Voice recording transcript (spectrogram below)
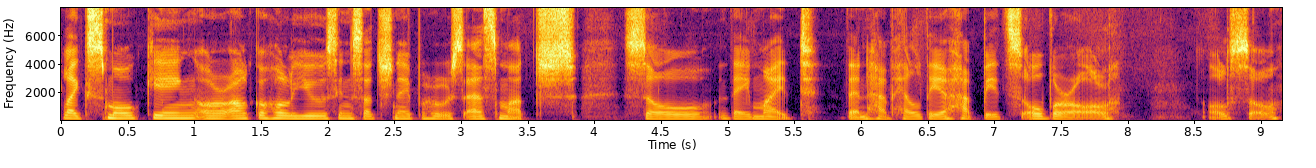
like smoking or alcohol use in such neighborhoods as much, so they might then have healthier habits overall also.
